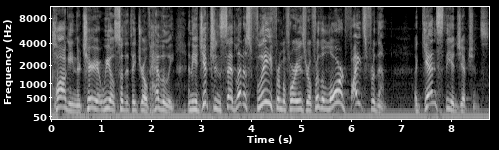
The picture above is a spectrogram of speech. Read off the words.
clogging their chariot wheels so that they drove heavily. And the Egyptians said, Let us flee from before Israel, for the Lord fights for them against the Egyptians.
